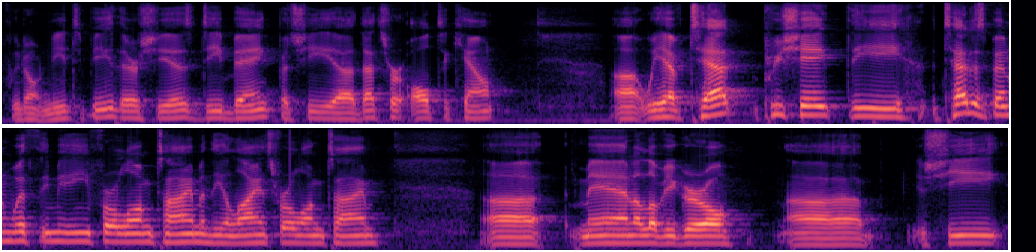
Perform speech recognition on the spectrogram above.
if we don't need to be. There she is, D Bank, but she uh, that's her alt account. Uh, we have Ted. Appreciate the Ted has been with me for a long time and the alliance for a long time. Uh, man, I love you, girl. Uh, she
